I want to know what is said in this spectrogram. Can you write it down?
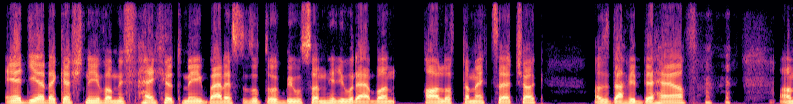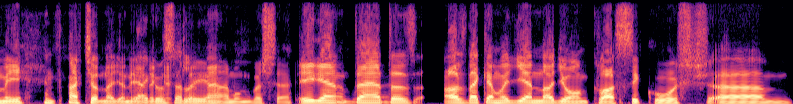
Egy érdekes név, ami feljött még, bár ezt az utóbbi 24 órában hallottam egyszer csak, az David De Gea, ami nagyon-nagyon érdekes. Legrosszabb se. Igen, Nem tehát az, az nekem egy ilyen nagyon klasszikus, um,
